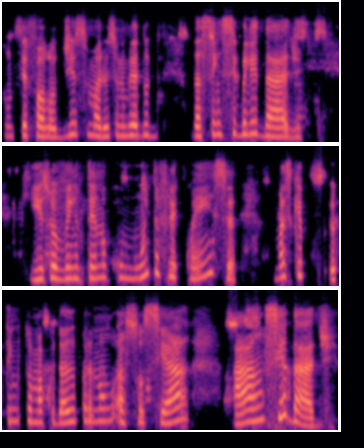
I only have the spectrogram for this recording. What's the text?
Quando você falou disso, Maurício, eu lembrei da sensibilidade. Que isso eu venho tendo com muita frequência, mas que eu tenho que tomar cuidado para não associar à ansiedade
